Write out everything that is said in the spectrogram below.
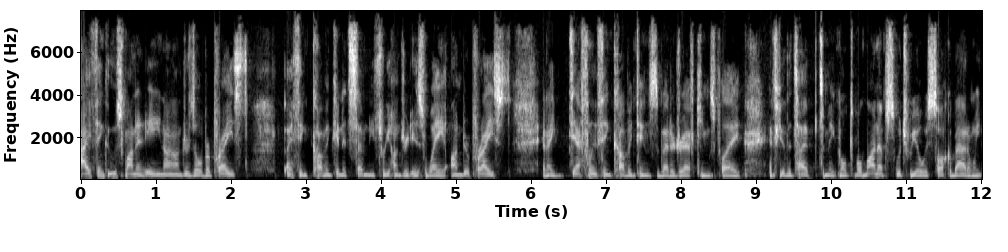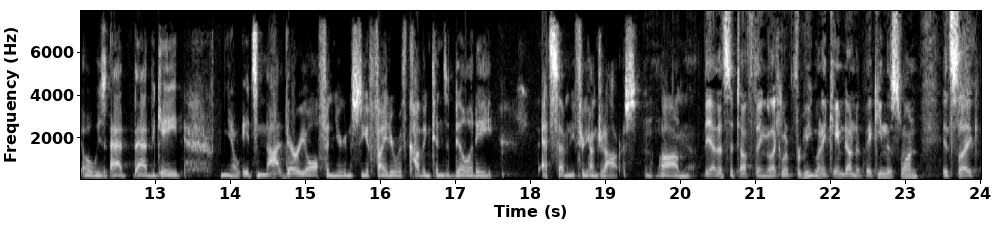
I think Usman at 8,900 is overpriced. I think Covington at 7,300 is way underpriced. And I definitely think Covington's the better DraftKings play. If you're the type to make multiple lineups, which we always talk about and we always ad- advocate, you know, it's not very often you're going to see a fighter with Covington's ability at seventy three hundred dollars. Um, Yeah, that's the tough thing. Like when, for me, when it came down to picking this one, it's like,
